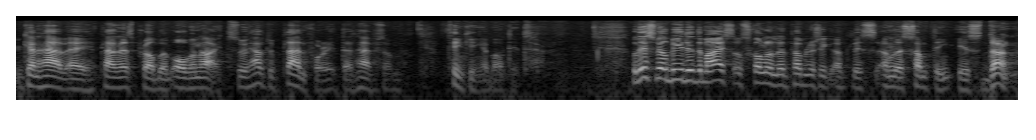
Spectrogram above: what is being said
You can have a Plan S problem overnight, so you have to plan for it and have some thinking about it. So this will be the demise of scholar-led publishing unless, unless something is done.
